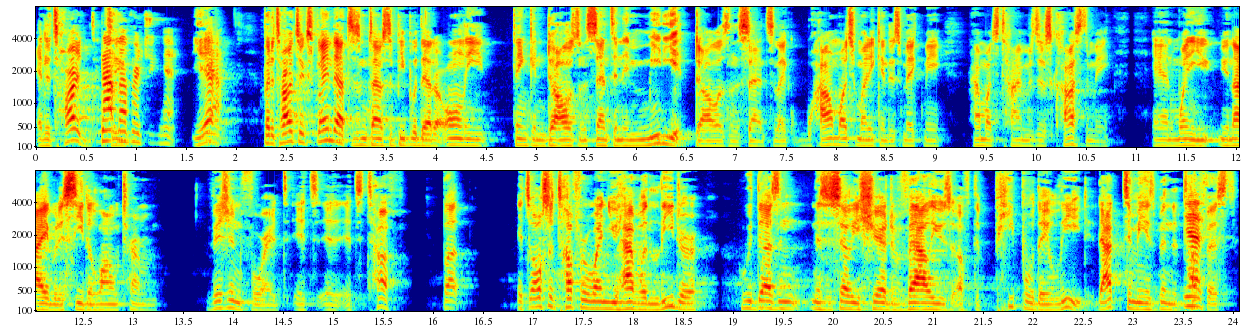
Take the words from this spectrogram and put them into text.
and it's hard not to, leveraging it. Yeah, yeah, but it's hard to explain that to sometimes to people that are only thinking dollars and cents and immediate dollars and cents, like how much money can this make me? How much time is this costing me? And when you, you're not able to see the long term vision for it, it's it, it's tough. But it's also tougher when you have a leader who doesn't necessarily share the values of the people they lead. That to me has been the Yes. toughest.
